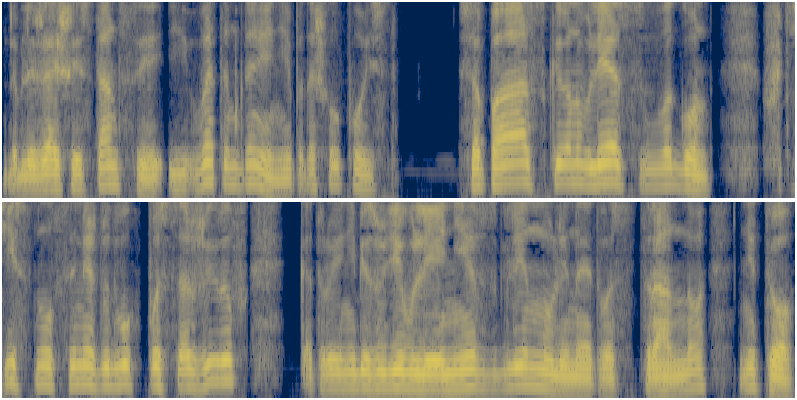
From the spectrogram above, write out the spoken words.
до ближайшей станции, и в это мгновение подошел поезд. С опаской он влез в вагон, втиснулся между двух пассажиров, которые не без удивления взглянули на этого странного, не то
